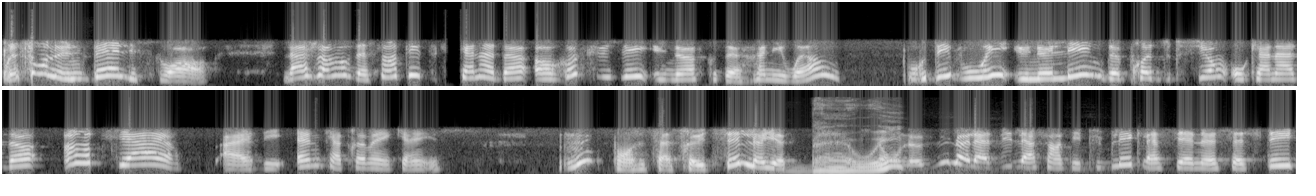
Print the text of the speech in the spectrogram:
Après ça, on a une belle histoire. L'Agence de santé du Canada a refusé une offre de Honeywell pour dévouer une ligne de production au Canada entière à des N95. Hum, bon, ça serait utile. Là. Il y a Ben oui. on a vu là, la vie de la santé publique, la CNESST,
